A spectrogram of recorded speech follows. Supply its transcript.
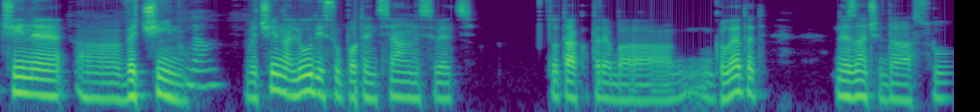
čine većinu. Da. Većina ljudi su potencijalni sveci. To tako treba gledati. Ne znači da su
